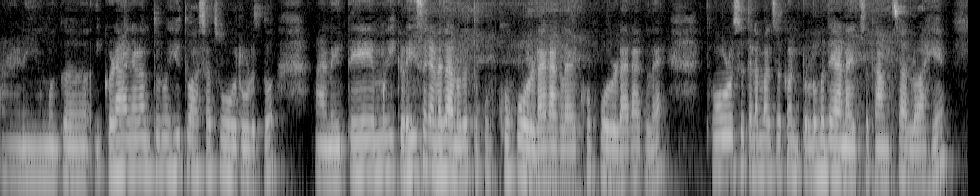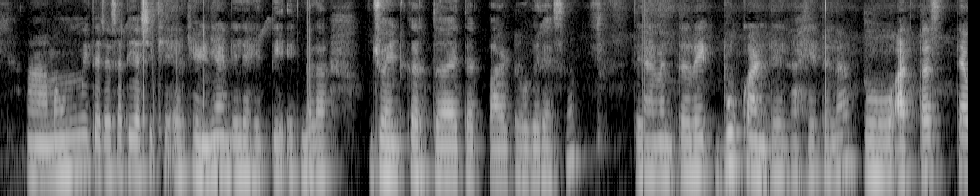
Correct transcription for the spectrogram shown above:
आणि मग इकडं आल्यानंतरही तो असाच ओरडतो आणि ते मग इकडेही सगळ्यांना जाणवतं तो खूप खूप ओरडा लागला आहे खूप ओरडा लागला आहे थोडंसं त्याला माझं कंट्रोलमध्ये आणायचं काम चालू आहे. म्हणून मी त्याच्यासाठी अशी खे खेळणी आणलेली आहेत ती एक मला जॉईंट करता येतात पार्ट वगैरे असं. त्यानंतर एक बुक आणलेला आहे त्याला. तो आत्ताच त्या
